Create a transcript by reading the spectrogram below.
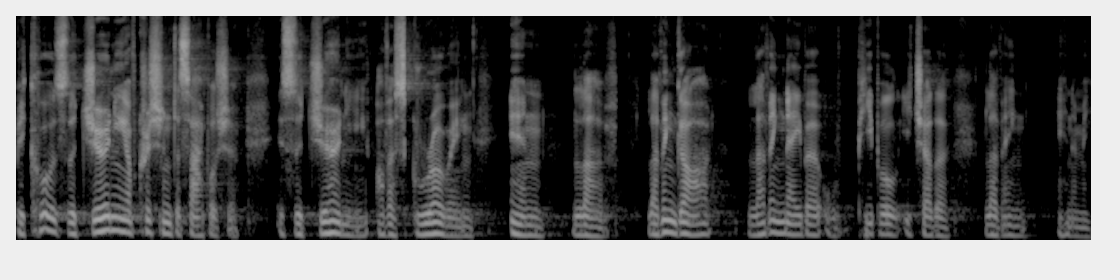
Because the journey of Christian discipleship is the journey of us growing in love. Loving God, loving neighbor or people, each other, loving enemy.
